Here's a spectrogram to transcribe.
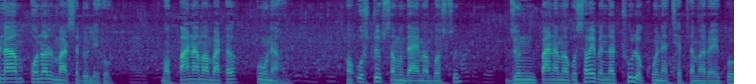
नाम ओनल मार्सडुले हो म पानामाबाट कुना हुँ। म उस्टुप समुदायमा बस्छु जुन पानामाको सबैभन्दा ठुलो कुना क्षेत्रमा रहेको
